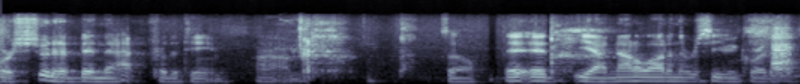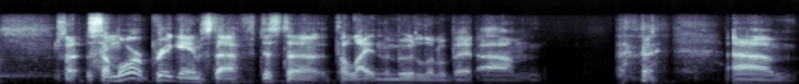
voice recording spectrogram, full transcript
or should have been that for the team. Um, so it, it, yeah, not a lot in the receiving corps there. So, some more pregame stuff just to to lighten the mood a little bit. Um, um,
